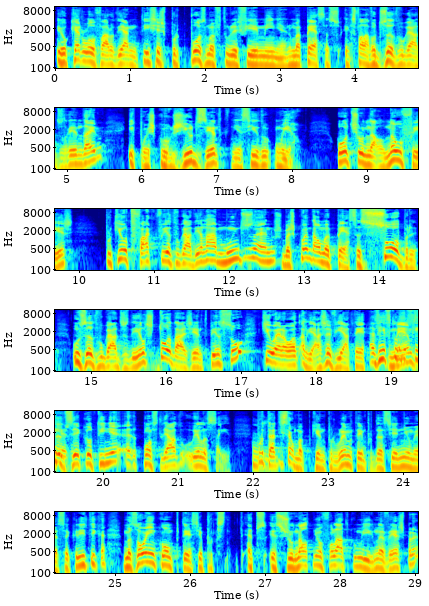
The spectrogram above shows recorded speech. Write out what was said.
eu quero louvar o Diário Notícias porque pôs uma fotografia minha numa peça em que se falava dos advogados de rendeiro e depois corrigiu dizendo que tinha sido um erro. Outro jornal não o fez porque eu, de facto, fui advogado dele há muitos anos. Mas quando há uma peça sobre os advogados deles, toda a gente pensou que eu era... Aliás, havia até havia memes a dizer que eu tinha aconselhado ele a sair. Portanto, isso é um pequeno problema, não tem importância nenhuma essa crítica, mas ou é incompetência, porque esse jornal tinham falado comigo na véspera,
